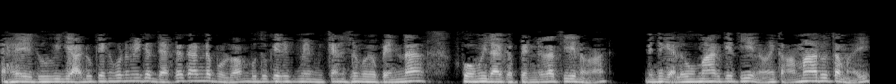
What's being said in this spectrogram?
ඇහැ දූවිලි අඩු කෙනෙකුට මේක දැක ගන්න පුළුවන් බුදු කෙනෙක් මේ මෙකැනිසම් එක පෙන්නා ෆෝමියුලා එක පෙන්නලා තියෙනවා. මෙන්න ගැලවු මාර්ගය තියෙනවා. ඒක අමාරු තමයි.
